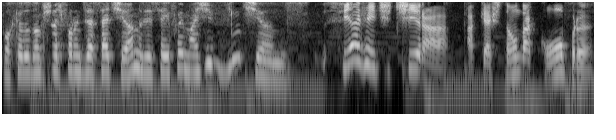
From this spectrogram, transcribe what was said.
Porque o do Don Quixote foram 17 anos, esse aí foi mais de 20 anos. Se a gente tirar a questão da compra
